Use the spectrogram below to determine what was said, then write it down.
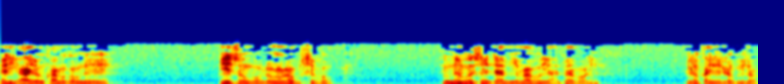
အဲ့ဒီအာယုကာမဂုဏ်တွေပြည့်စုံဖို့လုံလုံလောက်ဖြစ်ဖို့လူနေမှုစင်တာမြင်မဖို့ရအတွက်ပေါ့လေလောက်ကရင်လုပ်ပြီးတော့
